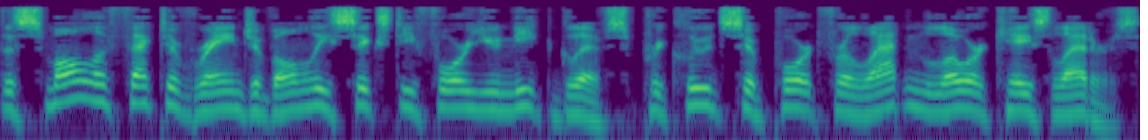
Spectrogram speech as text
The small effective range of only 64 unique glyphs precludes support for Latin lower-case letters,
